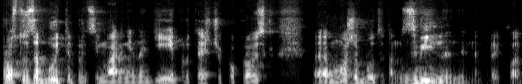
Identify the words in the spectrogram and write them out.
просто забудьте про ці марні надії, про те, що Покровськ е, може бути там звільнений, наприклад,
